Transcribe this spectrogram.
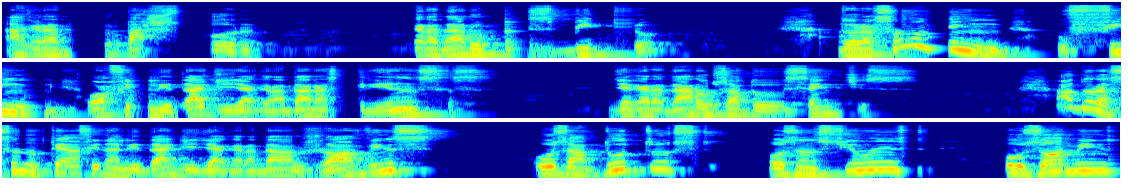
agradar o pastor, agradar o presbítero. Adoração não tem o fim ou a finalidade de agradar as crianças, de agradar os adolescentes. Adoração não tem a finalidade de agradar os jovens, os adultos, os anciões, os homens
